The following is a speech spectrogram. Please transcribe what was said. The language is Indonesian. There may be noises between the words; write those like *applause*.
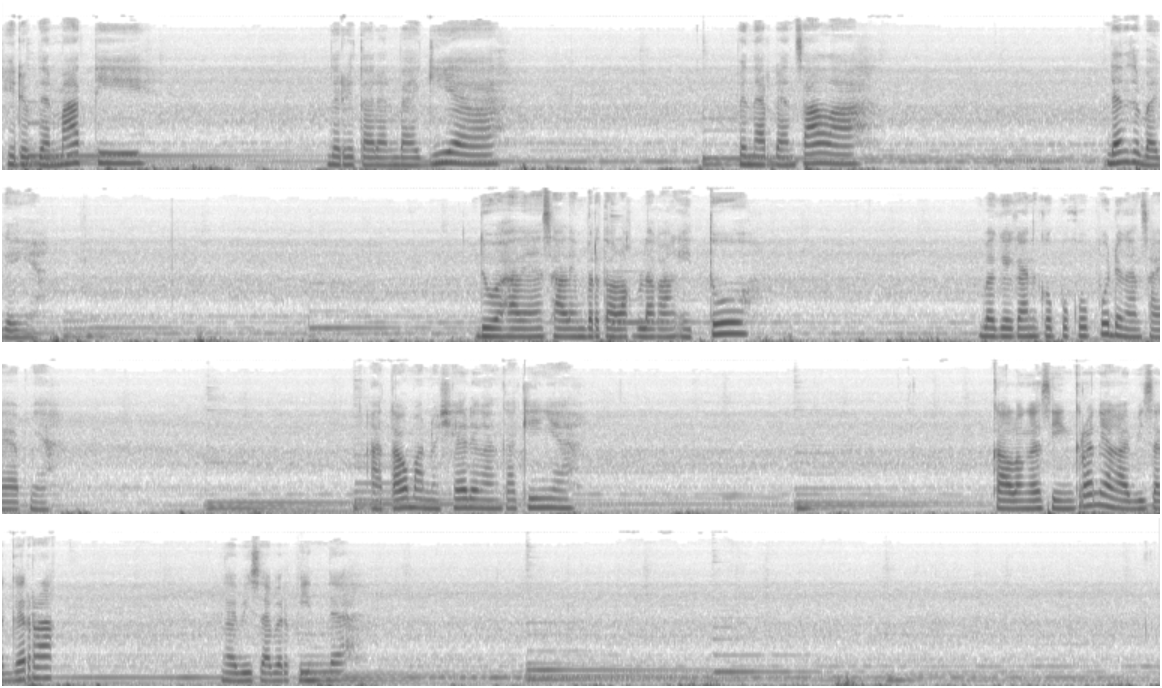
Hidup dan mati, derita dan bahagia, benar dan salah, dan sebagainya. Dua hal yang saling bertolak belakang itu bagaikan kupu-kupu dengan sayapnya, atau manusia dengan kakinya. Kalau nggak sinkron ya nggak bisa gerak nggak bisa berpindah.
